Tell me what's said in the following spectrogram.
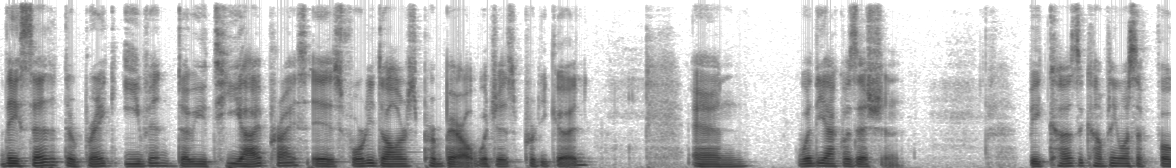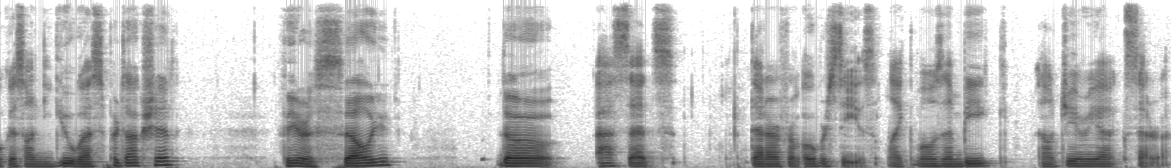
They said that their break even WTI price is $40 per barrel, which is pretty good. And with the acquisition, because the company wants to focus on US production, they are selling the assets that are from overseas, like Mozambique, Algeria, etc.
